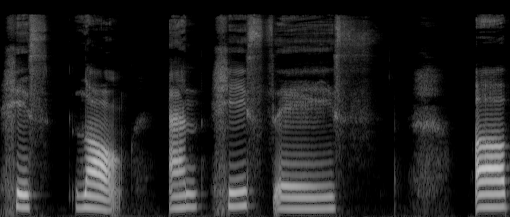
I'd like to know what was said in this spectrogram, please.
his long, and he sees a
